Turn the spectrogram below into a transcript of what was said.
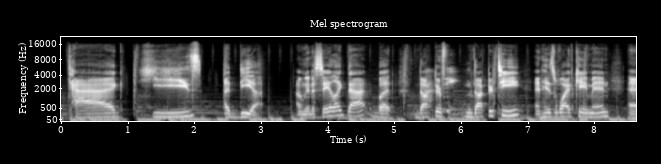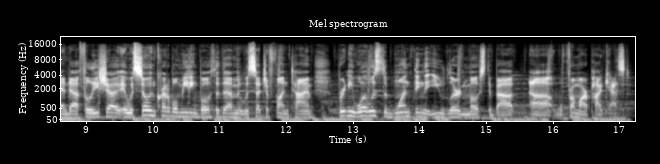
Tag. He's Adia. I'm gonna say it like that, but Dr. T. Dr. T and his wife came in, and uh, Felicia. It was so incredible meeting both of them. It was such a fun time. Brittany, what was the one thing that you learned most about uh, from our podcast?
